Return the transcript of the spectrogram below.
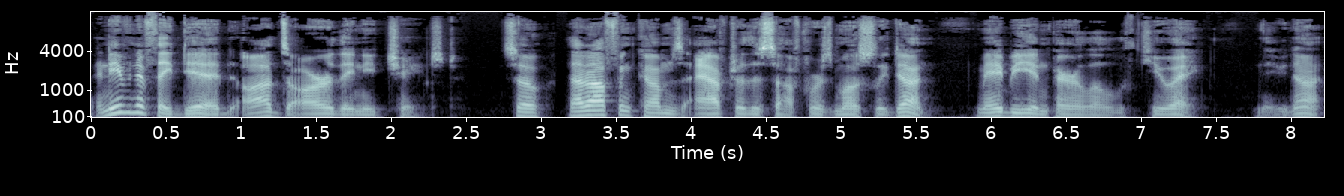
And even if they did, odds are they need changed. So that often comes after the software is mostly done, maybe in parallel with QA, maybe not.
